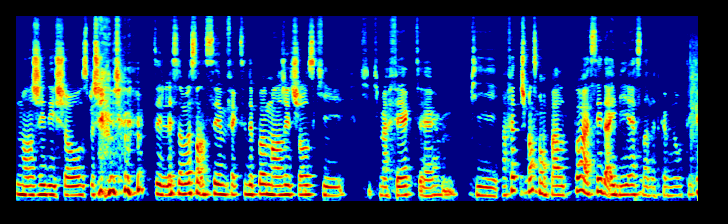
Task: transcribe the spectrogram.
manger des choses. l'estomac sensible, fait que de pas manger de choses qui, qui, qui m'affectent. Euh, puis en fait, je pense qu'on parle pas assez d'IBS dans notre communauté.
